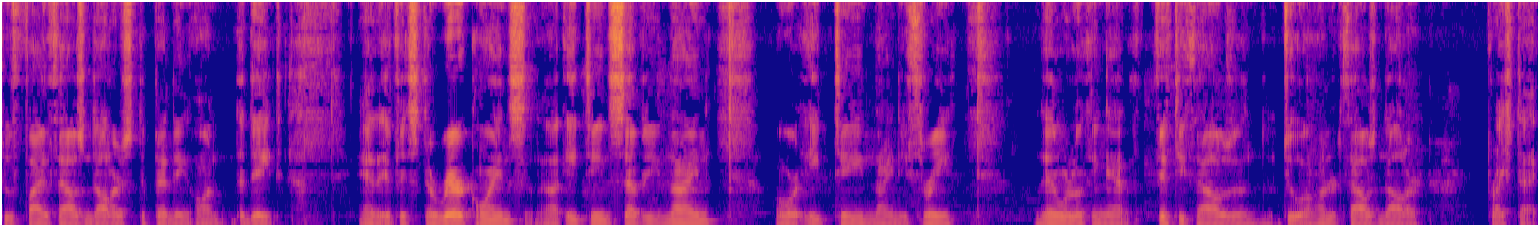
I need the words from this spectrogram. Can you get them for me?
to $5,000 depending on the date. And if it's the rare coins, uh, 1879 or 1893, then we're looking at 50000 to $100,000 price tag.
